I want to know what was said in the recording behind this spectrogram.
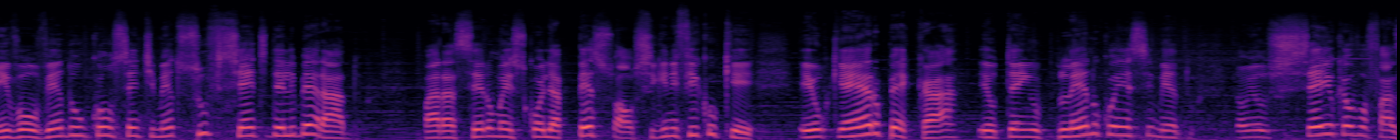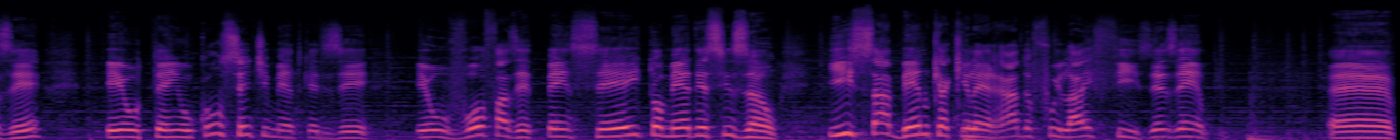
envolvendo um consentimento suficiente e deliberado para ser uma escolha pessoal. Significa o quê? Eu quero pecar, eu tenho pleno conhecimento. Então eu sei o que eu vou fazer, eu tenho consentimento, quer dizer, eu vou fazer, pensei tomei a decisão. E sabendo que aquilo é errado, eu fui lá e fiz. Exemplo. é,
